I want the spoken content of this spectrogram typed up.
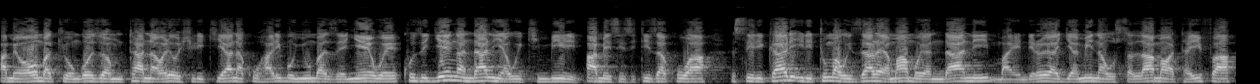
Amewaomba kiongozi wa mtana walioshirikiana kuharibu nyumba zenyewe kuzijenga ndani ya wiki mbili. Amesisitiza kuwa serikali ilituma Wizara ya Mambo ya Ndani, Maendeleo ya Jamii na Usalama wa Taifa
